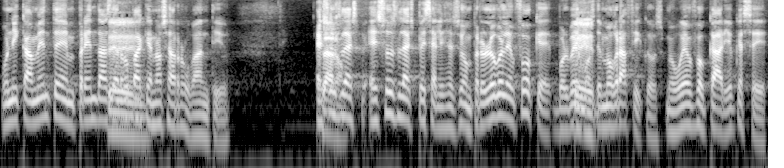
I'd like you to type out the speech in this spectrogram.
únicamente en prendas de ropa que no se arrugan, tío. Eso, es la, eso, es la, especialización. Pero luego el enfoque, volvemos, demográficos. Me voy a enfocar, yo qué sé,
